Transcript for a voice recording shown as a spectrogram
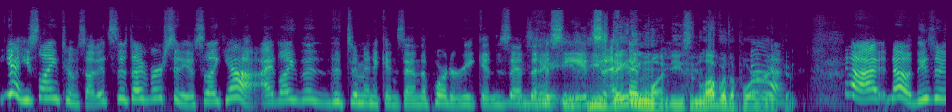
yeah, he's lying to himself. It's the diversity. It's like, yeah, I like the, the Dominicans and the Puerto Ricans and the He- Hasids. he's and- dating one. He's in love with a Puerto Yeah. Rican. Yeah, I, no, these are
